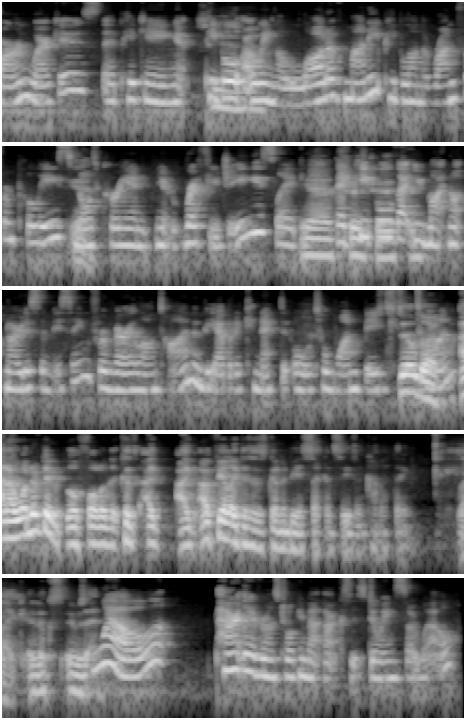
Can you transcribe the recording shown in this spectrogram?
foreign workers. They're picking people Yeah. owing a lot of money, people on the run from police, Yeah. North Korean you know, refugees. Like Yeah, they're true, people true, that true. you might not notice are missing for a very long time and be able to connect it all to one big Still though, time. and I wonder if they will follow it because I, I I feel like this is going to be a second season kind of thing. Like it looks, it was Well, apparently everyone's talking about that because it's doing so well.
